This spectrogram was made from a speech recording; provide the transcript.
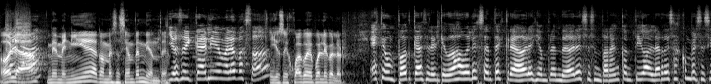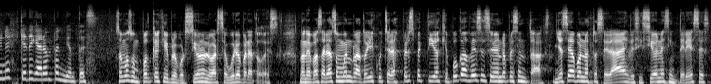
Hola, bienvenida a Conversación Pendiente. Yo soy Cali de Mala Pasada. Y yo soy Juaco de Pueblo Color. Este es un podcast en el que dos adolescentes creadores y emprendedores se sentarán contigo a hablar de esas conversaciones que te quedaron pendientes. Somos un podcast que proporciona un lugar seguro para todos, donde pasarás un buen rato y escucharás perspectivas que pocas veces se ven representadas, ya sea por nuestras edades, decisiones, intereses,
